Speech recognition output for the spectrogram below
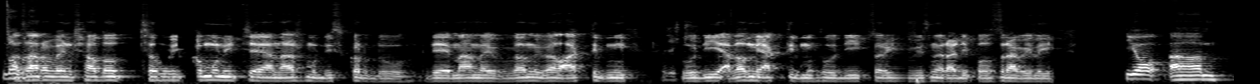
Dobre. A zároveň shoutout celej komunite a nášmu Discordu, kde máme veľmi veľa aktívnych ľudí a veľmi aktívnych ľudí, ktorých by sme radi pozdravili. Jo, um,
